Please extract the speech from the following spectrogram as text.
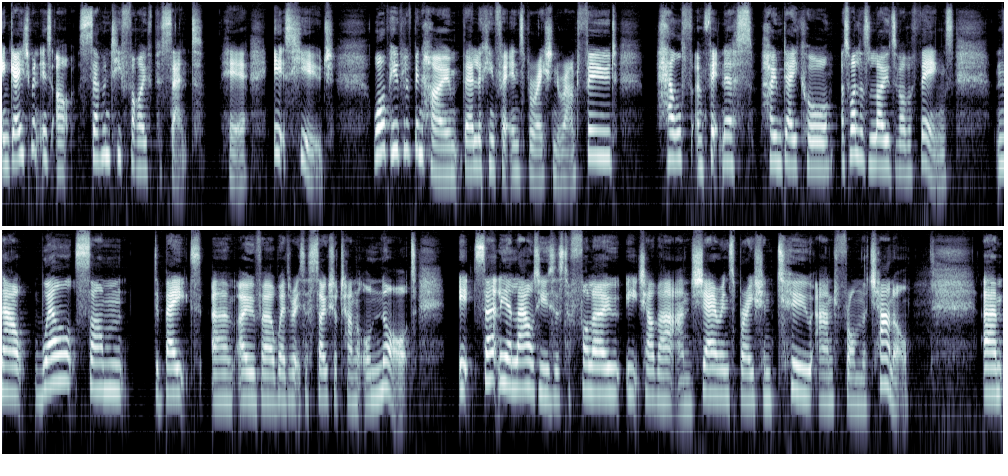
Engagement is up 75% here. It's huge. While people have been home, they're looking for inspiration around food, health and fitness, home decor, as well as loads of other things. Now, while some debate um, over whether it's a social channel or not, it certainly allows users to follow each other and share inspiration to and from the channel. Um,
